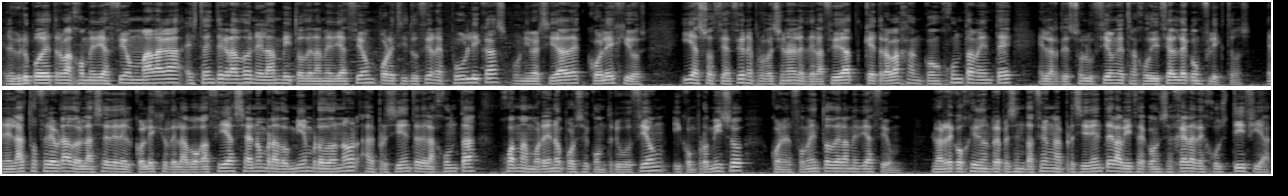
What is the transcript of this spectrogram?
El Grupo de Trabajo Mediación Málaga está integrado en el ámbito de la mediación por instituciones públicas, universidades, colegios y asociaciones profesionales de la ciudad que trabajan conjuntamente en la resolución extrajudicial de conflictos. En el acto celebrado en la sede del Colegio de la Abogacía se ha nombrado miembro de honor al presidente de la Junta, Juanma Moreno, por su contribución y compromiso con el fomento de la mediación. Lo ha recogido en representación al presidente la viceconsejera de Justicia,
